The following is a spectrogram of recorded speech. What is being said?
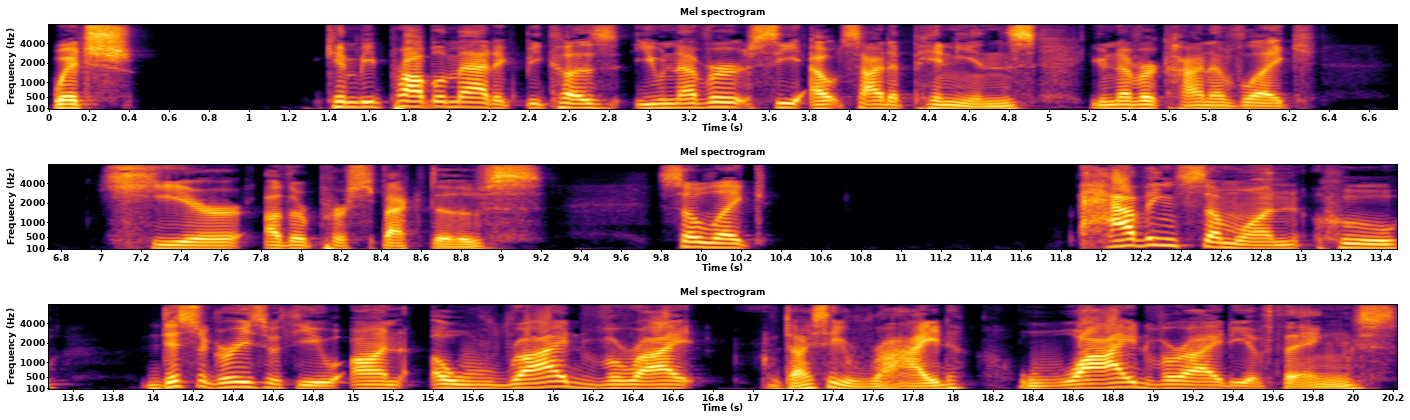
which can be problematic because you never see outside opinions. You never kind of like hear other perspectives. So, like, having someone who disagrees with you on a wide variety did I say ride? Wide variety of things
